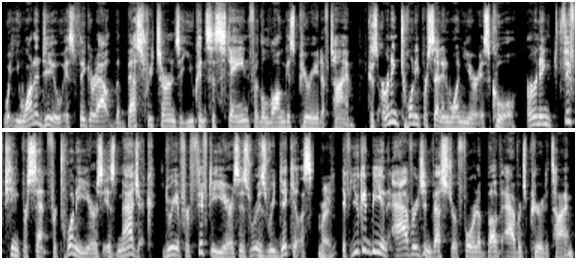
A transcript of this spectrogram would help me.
What you want to do is figure out the best returns that you can sustain for the longest period of time. Because earning twenty percent in one year is cool. Earning fifteen percent for twenty years is magic. Doing it for fifty years is is ridiculous. Right. If you can be an average investor for an above average period of time,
